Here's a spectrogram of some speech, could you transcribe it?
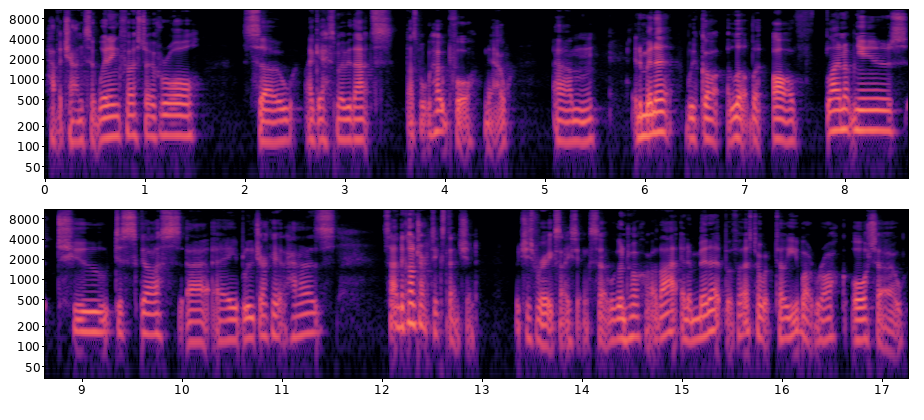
have a chance at winning first overall. So I guess maybe that's that's what we hope for now. Um, in a minute, we've got a little bit of lineup news to discuss. Uh, a Blue Jacket has signed a contract extension, which is very exciting. So we're going to talk about that in a minute. But first, I want to tell you about Rock Auto.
